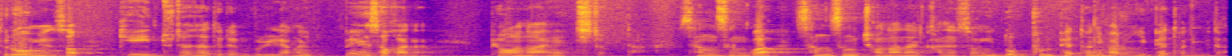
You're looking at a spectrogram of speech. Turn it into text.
들어오면서 개인 투자자들의 물량을 뺏어가는 변화의 지점이다 상승과 상승 전환할 가능성이 높은 패턴이 바로 이 패턴입니다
